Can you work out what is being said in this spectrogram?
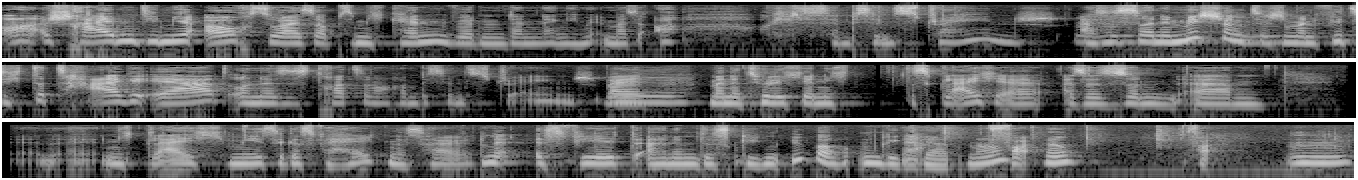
oh, schreiben die mir auch so, als ob sie mich kennen würden. Dann denke ich mir immer so, oh, okay, das ist ein bisschen strange. Also es ist so eine Mischung zwischen, man fühlt sich total geehrt und es ist trotzdem auch ein bisschen strange, weil man natürlich ja nicht das Gleiche, also es ist so ein ähm, äh, nicht gleichmäßiges Verhältnis halt. Ja, es fehlt einem das Gegenüber, umgekehrt. Ja, ne? voll. Ja. Voll.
